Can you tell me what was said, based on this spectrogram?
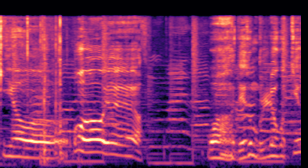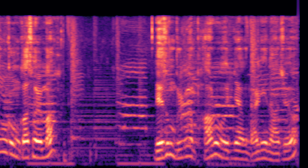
귀여워. 와 야야야. 와 내 손 물려고 띄운 건가 설마? 내 손 물면 바로 그냥 난리 나죠?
